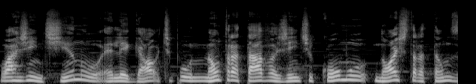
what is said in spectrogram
o argentino é legal, tipo, não tratava a gente como nós tratamos,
